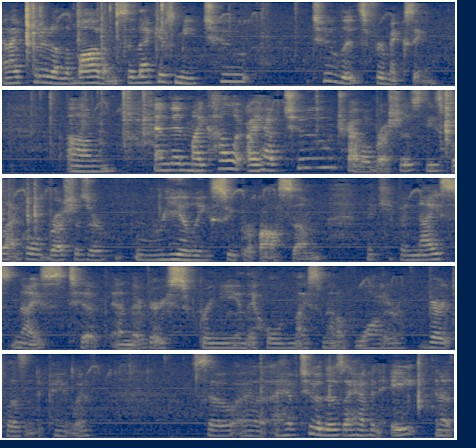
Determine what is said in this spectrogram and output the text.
and I put it on the bottom so that gives me two two lids for mixing. Um, and then my color, I have two travel brushes. These black gold brushes are really super awesome. They keep a nice, nice tip and they're very springy and they hold a nice amount of water. Very pleasant to paint with. So uh, I have two of those. I have an 8 and a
